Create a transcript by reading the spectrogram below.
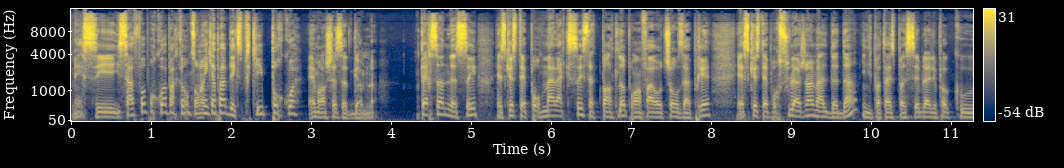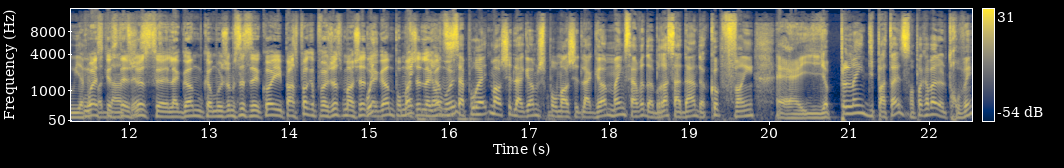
Mais c'est, ils savent pas pourquoi, par contre, ils sont incapables d'expliquer pourquoi elle mâchait cette gomme-là. Personne ne le sait. Est-ce que c'était pour malaxer cette pâte-là pour en faire autre chose après? Est-ce que c'était pour soulager un mal de dents? Une hypothèse possible à l'époque où il y avait Ou pas est-ce que c'était juste euh, la gomme comme aujourd'hui? Ça, c'est quoi? Ils pensent pas qu'on peut juste manger de Oui, la gomme pour oui, manger de la gomme? dit Oui. Ça pourrait être mâcher de la gomme juste pour manger de la gomme, même servir de brosse à dents, de coupe-fin. Euh, Il y a plein d'hypothèses. Ils sont pas capables de le trouver.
